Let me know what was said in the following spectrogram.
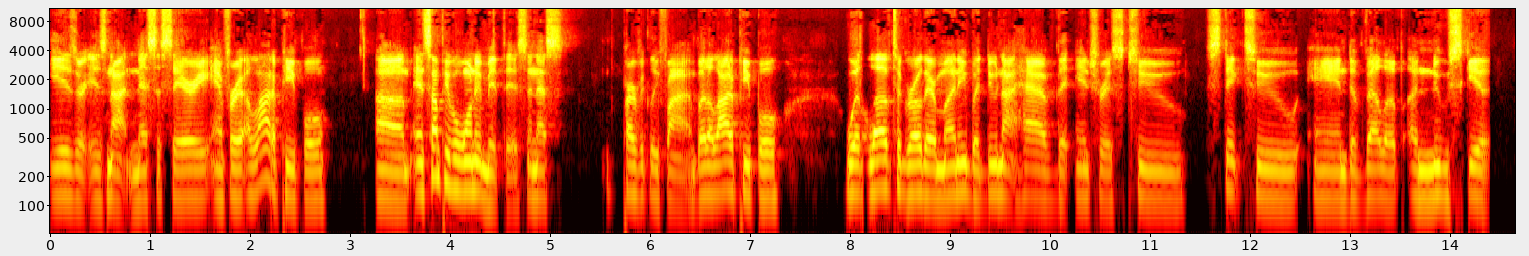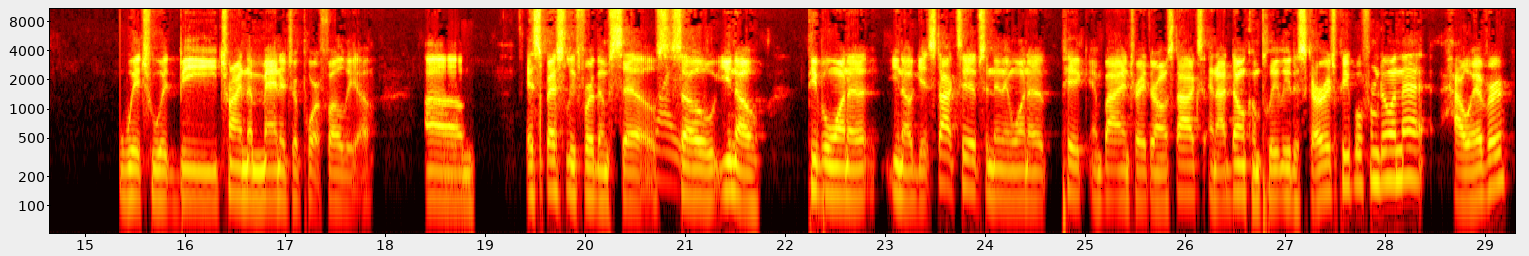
is or is not necessary. And for a lot of people, um, and some people won't admit this, and that's perfectly fine. But a lot of people would love to grow their money, but do not have the interest to stick to and develop a new skill, which would be trying to manage a portfolio, um, especially for themselves. Right. So, you know, people want to, you know, get stock tips and then they want to pick and buy and trade their own stocks. And I don't completely discourage people from doing that. However,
